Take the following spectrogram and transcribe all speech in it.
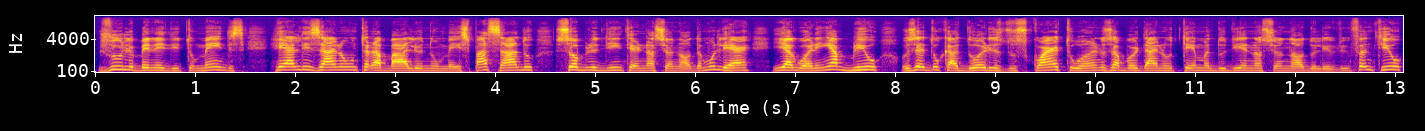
Júlio Benedito Mendes realizaram um trabalho no mês passado sobre o Dia Internacional da Mulher e agora em abril os educadores dos quarto anos abordaram o tema do Dia Nacional do Livro Infantil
